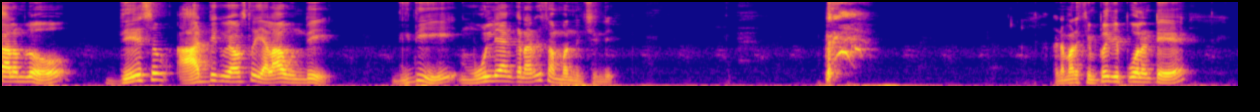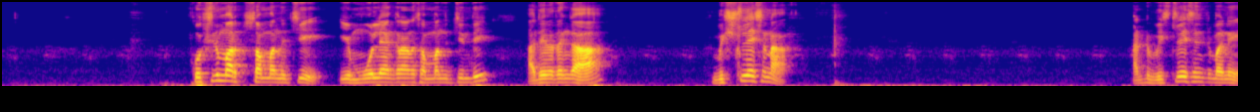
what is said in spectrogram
కాలంలో దేశం ఆర్థిక వ్యవస్థ ఎలా ఉంది? ఇది మూల్యాంకనానికి సంబంధించింది. అంటే మనం సింపుల్గా చెప్పుకోవాలంటే క్వశ్చన్ మార్క్ సంబంధించి ఈ మూల్యాంకనానికి సంబంధించింది. అదేవిధంగా విశ్లేషణ అంటే విశ్లేషించమని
